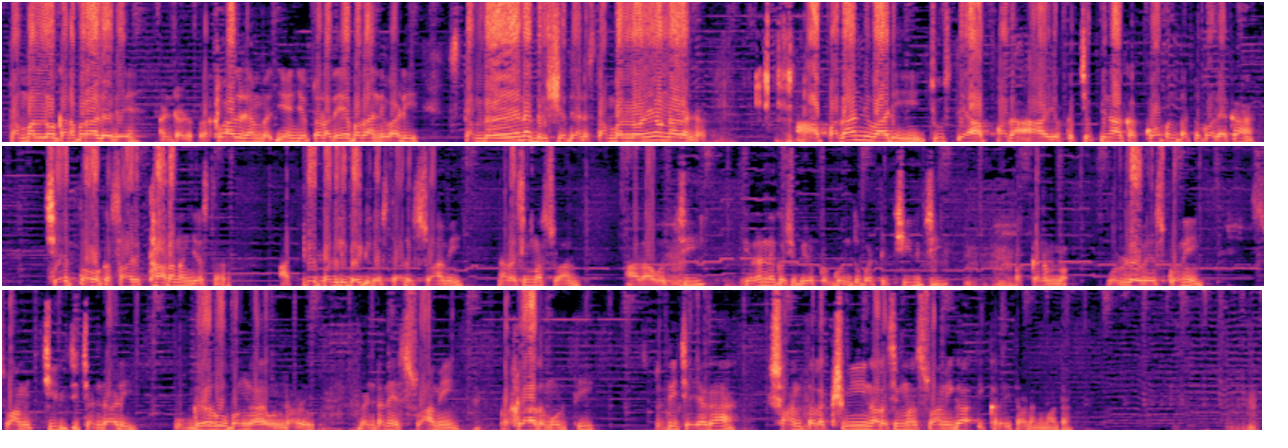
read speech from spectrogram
స్తంభంలో కనపరాలేదే అంటాడు. ప్రహ్లాదుడు ఏం- ఏం చెప్తాడు? అదే పదాన్ని వాడి స్తంభేన దృశ్యత అంటే. స్తంభంలోనే ఉన్నాడు అంటాడు ఆ పదాన్ని వాడి చూస్తే ఆ పద ఆ యొక్క చెప్పినాక కోపం తట్టుకోలేక చేత్తో ఒకసారి తాడనం చేస్తాడు. అట్లే పగిలి బయటికి వస్తాడు స్వామి నరసింహ స్వామి అలా వచ్చి హిరణ్యకశిపు యొక్క గొంతు పట్టి చీల్చి పక్కన ఒళ్ళో వేసుకొని స్వామి చీల్చి చెండాడి ఉగ్రరూపంగా ఉన్నాడు వెంటనే స్వామి ప్రహ్లాదమూర్తి స్థుతి చేయగా శాంతలక్ష్మీ నరసింహస్వామిగా ఇక్కడ అవుతాడనమాట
